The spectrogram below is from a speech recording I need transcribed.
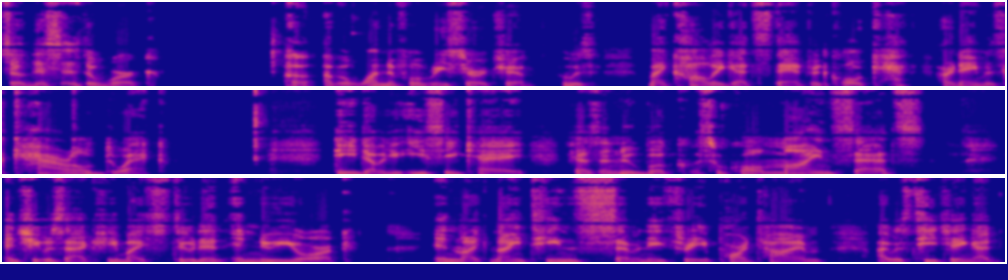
So this is the work uh, of a wonderful researcher who is my colleague at Stanford called, her name is Carol Dweck. D W E C K. She has a new book so called Mindsets. And she was actually my student in New York in like 1973, part time. I was teaching at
